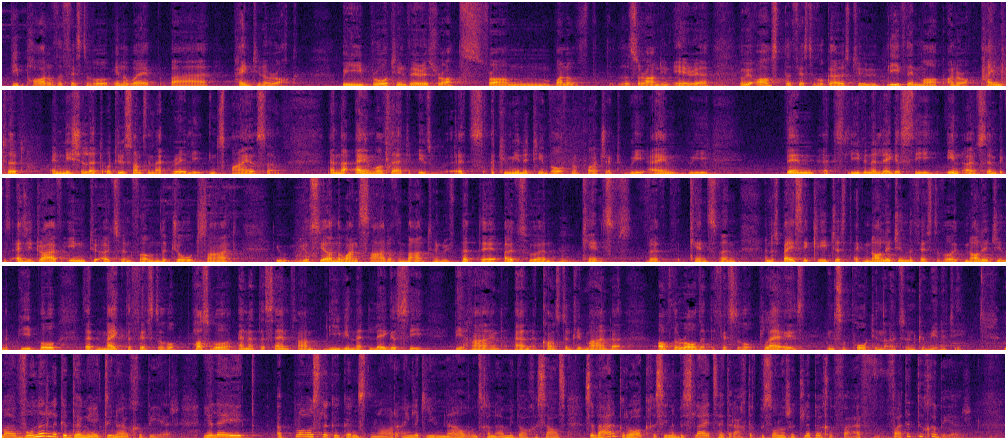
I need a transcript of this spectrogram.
be part of the festival in a way by painting a rock. We brought in various rocks from one of the surrounding area and we asked the festival goers to leave their mark on a rock, paint it, initial it or do something that really inspires them. And the aim of that is it's a community involvement project. We aim, we then it's leaving a legacy in Oudtshoorn because as you drive into Oudtshoorn from the George side, you, you'll see on the one side of the mountain we've put there Oudtshoorn, mm. Kensvin. And it's basically just acknowledging the festival, acknowledging the people that make the festival possible and at the same time leaving that legacy behind and a constant reminder of the role that the festival plays in supporting the Oudtshoorn community. Maar wonderlike ding het toe nou gebeur. Julle het 'n plaaslike kunstenaar, eintlik Jonel, ons gaan nou met haar gesels. Sy werk raak gesien en besluit sy het regtig besonderse klippe geverf. Wat het toe gebeur?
